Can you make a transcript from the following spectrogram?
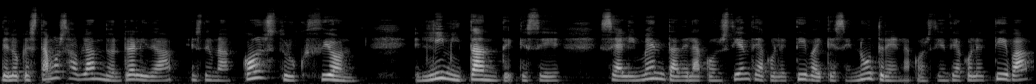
de lo que estamos hablando en realidad es de una construcción limitante que se, se alimenta de la conciencia colectiva y que se nutre en la conciencia colectiva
